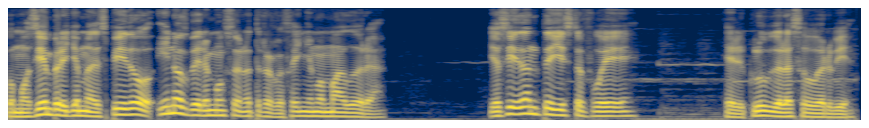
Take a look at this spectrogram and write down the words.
Como siempre yo me despido y nos veremos en otra reseña mamadora. Yo soy Dante y esto fue El Club de la Soberbia.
